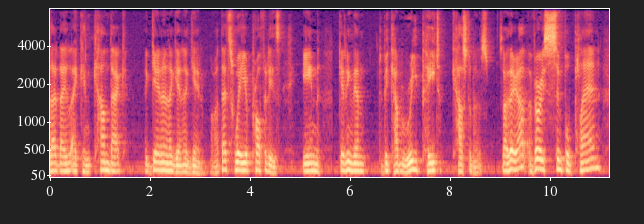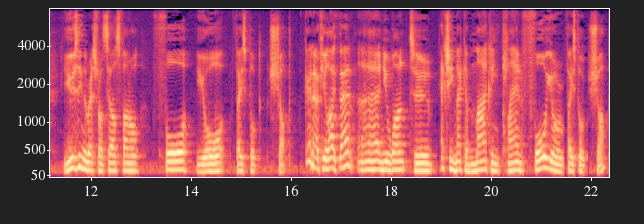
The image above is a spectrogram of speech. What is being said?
that they, they can come back again and again and again. All right, that's where your profit is in getting them to become repeat customers. So there you are, a very simple plan using the restaurant sales funnel for your Facebook shop. Okay, now if you like that uh, and you want to actually make a marketing plan for your Facebook shop,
